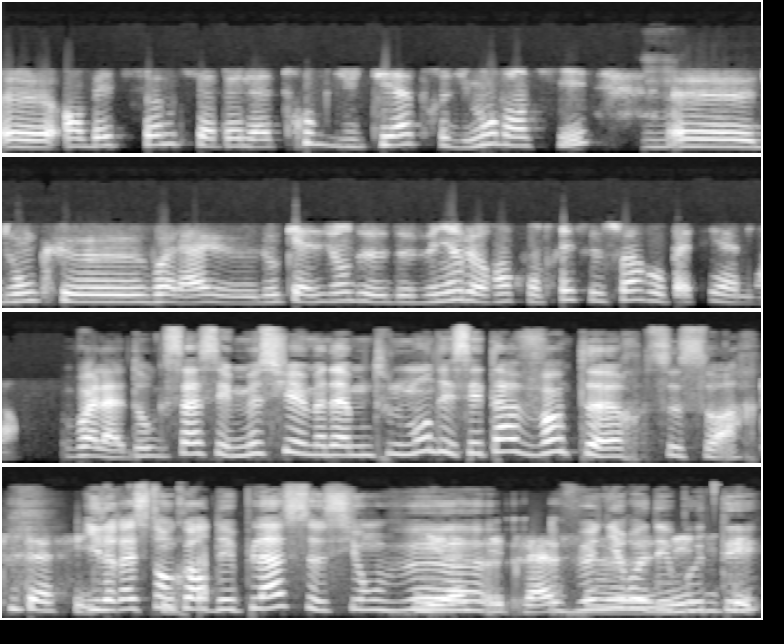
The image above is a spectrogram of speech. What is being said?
en baie de Somme qui s'appelle la troupe du théâtre du monde entier. Mm. donc voilà, l'occasion de, de, venir le rencontrer ce soir au Pâté Amiens. Voilà, donc ça c'est Monsieur et Madame Tout le Monde et c'est à 20h ce soir. Tout à fait. Il reste encore des places si on veut venir au débeauté.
